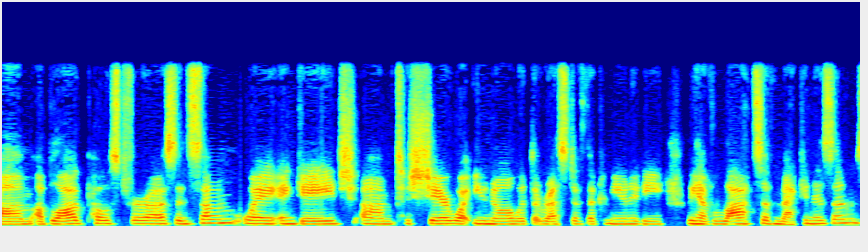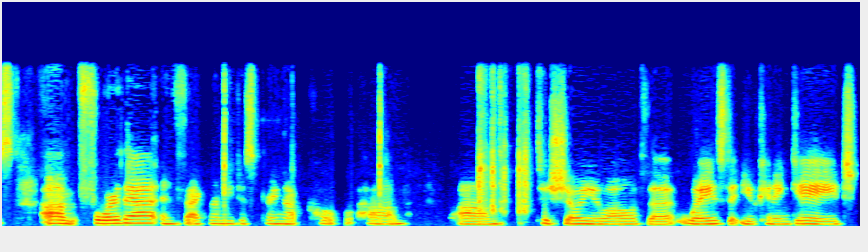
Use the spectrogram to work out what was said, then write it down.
um, a blog post for us in some way engage um, to share what you know with the rest of the community. We have lots of mechanisms um, for that. In fact, let me just bring up CoHub um, to show you all of the ways that you can engage.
